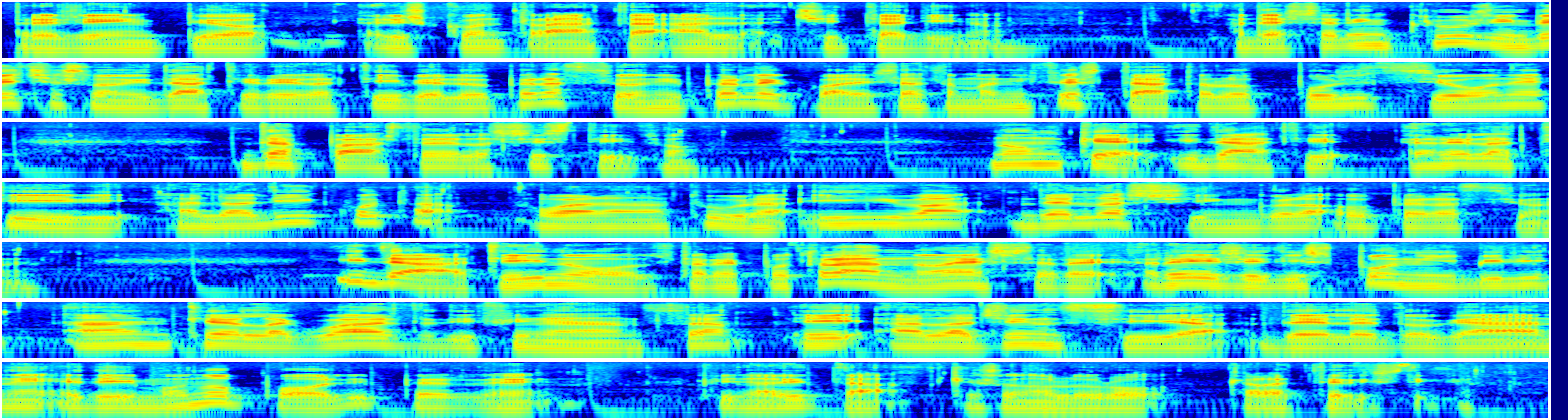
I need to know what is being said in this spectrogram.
per esempio, riscontrata al cittadino. Ad essere inclusi invece sono i dati relativi alle operazioni per le quali è stata manifestata l'opposizione da parte dell'assistito, nonché i dati relativi all'aliquota o alla natura IVA della singola operazione. I dati inoltre potranno essere resi disponibili anche alla Guardia di Finanza e all'Agenzia delle Dogane e dei Monopoli per le finalità che sono loro caratteristiche.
